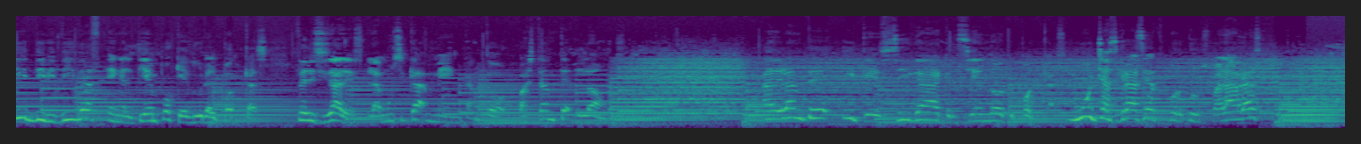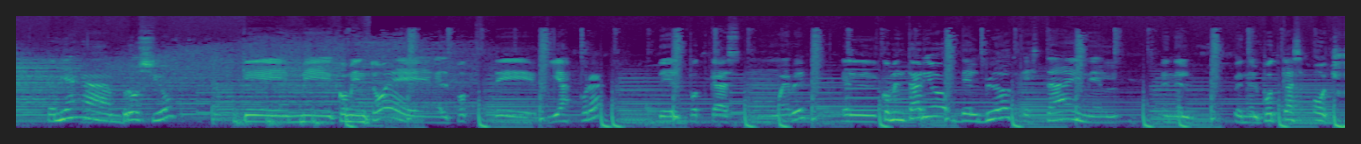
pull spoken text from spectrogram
y divididas en el tiempo que dura el podcast. Felicidades, la música me encantó, bastante long. Adelante y que siga creciendo tu podcast. Muchas gracias por tus palabras. También a Ambrosio, que me comentó en el podcast de Diáspora, del podcast 9. El comentario del blog está en el, en el, en el podcast 8.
